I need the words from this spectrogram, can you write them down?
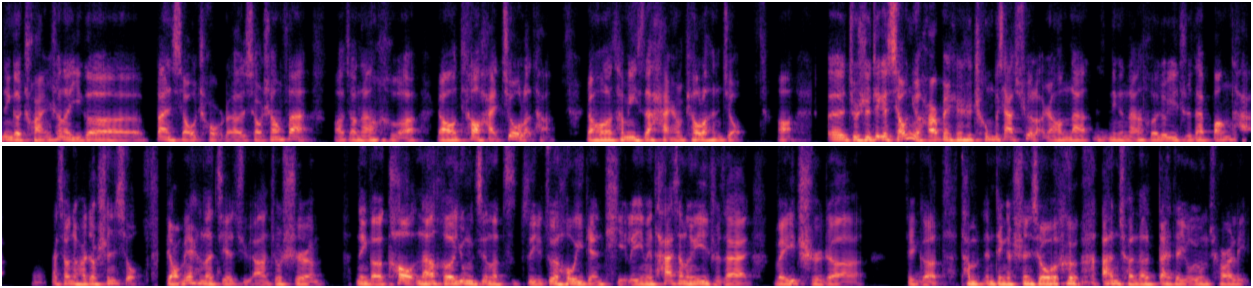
那个船上的一个扮小丑的小商贩啊，叫南河，然后跳海救了她，然后呢，他们一起在海上漂了很久啊，呃，就是这个小女孩本身是撑不下去了，然后南那个南河就一直在帮她。那小女孩叫申秀，表面上的结局啊，就是那个靠南河用尽了自自己最后一点体力，因为他相当于一直在维持着。这个他们那个申秀 安全的待在游泳圈里，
